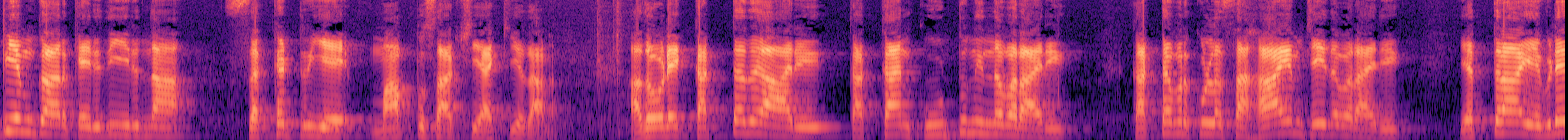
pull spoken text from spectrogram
പി എംകാർ കരുതിയിരുന്ന സെക്രട്ടറിയെ മാപ്പുസാക്ഷിയാക്കിയതാണ് അതോടെ കട്ടത് ആര് കക്കാൻ കൂട്ടുനിന്നവർ ആര് കട്ടവർക്കുള്ള സഹായം ചെയ്തവർ ആര് എത്ര എവിടെ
